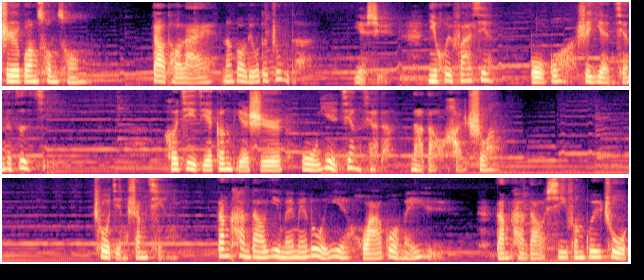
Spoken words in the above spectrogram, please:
时光匆匆，到头来能够留得住的，也许你会发现。不过是眼前的自己，和季节更迭时午夜降下的那道寒霜。触景伤情，当看到一枚枚落叶划过眉宇，当看到西风归处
